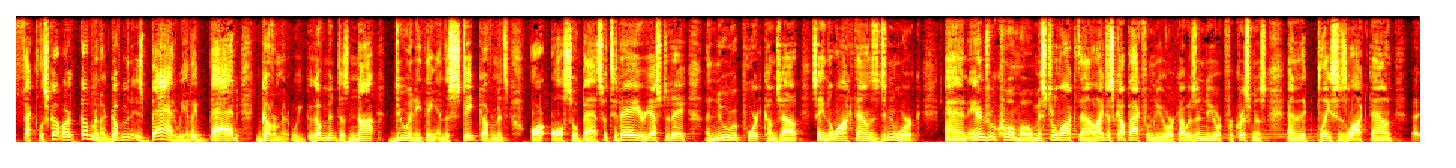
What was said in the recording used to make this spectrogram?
feckless our government. Our government is bad. We have a bad government. We, government does not do anything, and the state governments are also bad. So today or yesterday, a new report comes out saying the lockdowns didn't work. And Andrew Cuomo, Mr. Lockdown, I just got back from New York. I was in New York for Christmas, and the place is locked down. Uh,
